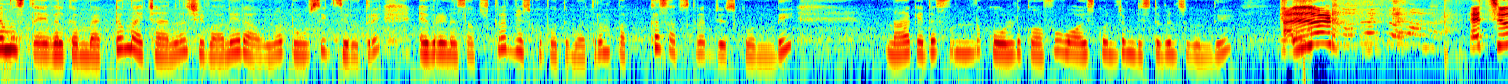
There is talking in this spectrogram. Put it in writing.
నమస్తే. Welcome back to my channel Shivani రావులో టూ సిక్స్ జీరో త్రీ. ఎవరైనా సబ్స్క్రైబ్ చేసుకోకపోతే మాత్రం పక్క సబ్స్క్రైబ్ చేసుకోండి. నాకైతే ఫుల్ కోల్డ్ కాఫ్ వాయిస్ కొంచెం డిస్టర్బెన్స్ ఉంది. అల్లుడు! హెచ్చు!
